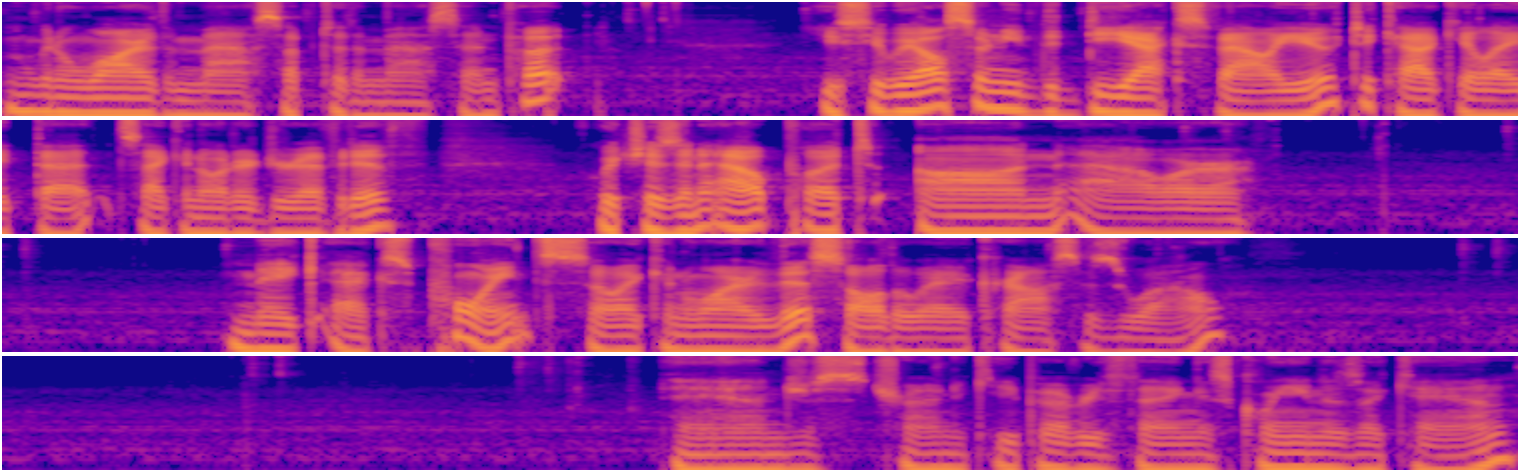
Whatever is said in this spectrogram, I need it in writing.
I'm going to wire the mass up to the mass input. You see we also need the dx value to calculate that second order derivative, which is an output on our make x points. So I can wire this all the way across as well. And just trying to keep everything as clean as I can.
